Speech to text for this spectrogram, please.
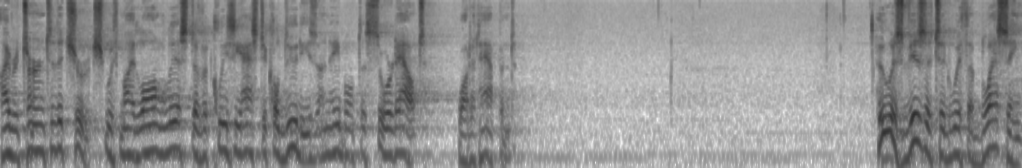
I returned to the church with my long list of ecclesiastical duties, unable to sort out what had happened. Who was visited with a blessing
